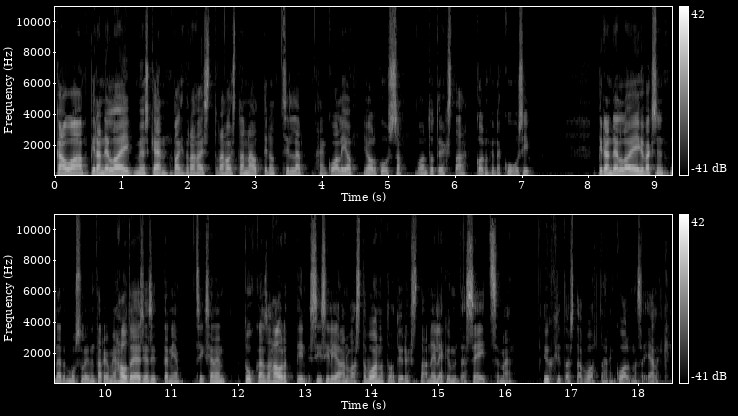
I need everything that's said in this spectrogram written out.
Kauaa Pirandello ei myöskään palkintorahoistaan nauttinut, sillä hän kuoli jo joulukuussa vuonna 1936. Pirandello ei hyväksynyt näitä Mussolinin tarjoamia hautajaisia sitten, ja siksi hänen tuhkansa haudattiin Sisiliaan vasta vuonna 1947, 11 vuotta hänen kuolemansa jälkeen.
